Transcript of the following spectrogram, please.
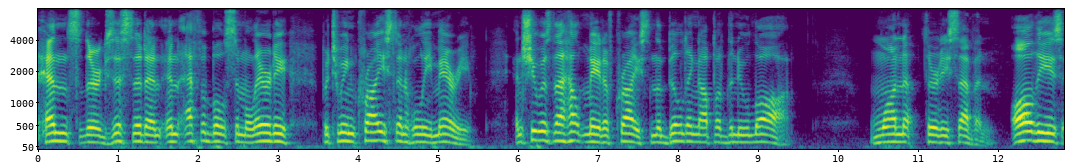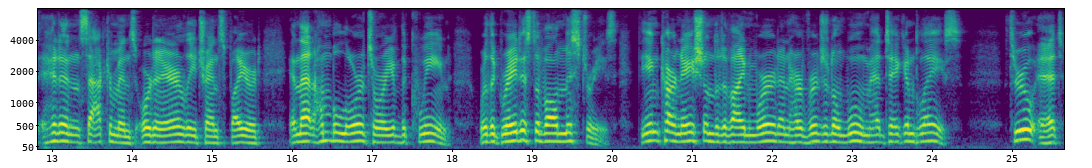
Hence, there existed an ineffable similarity between Christ and Holy Mary and she was the helpmate of Christ in the building up of the new law. 137. All these hidden sacraments ordinarily transpired in that humble oratory of the Queen, where the greatest of all mysteries, the incarnation of the divine Word and her virginal womb, had taken place. Through it,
